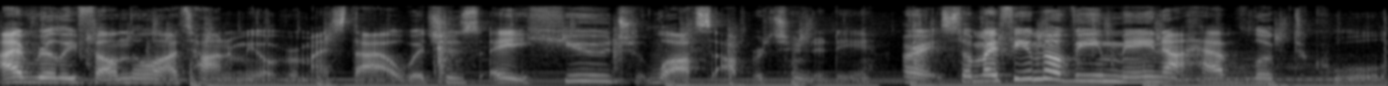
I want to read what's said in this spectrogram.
I really felt no autonomy over my style, which is a huge lost opportunity. All right, so my female V may not have looked cool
